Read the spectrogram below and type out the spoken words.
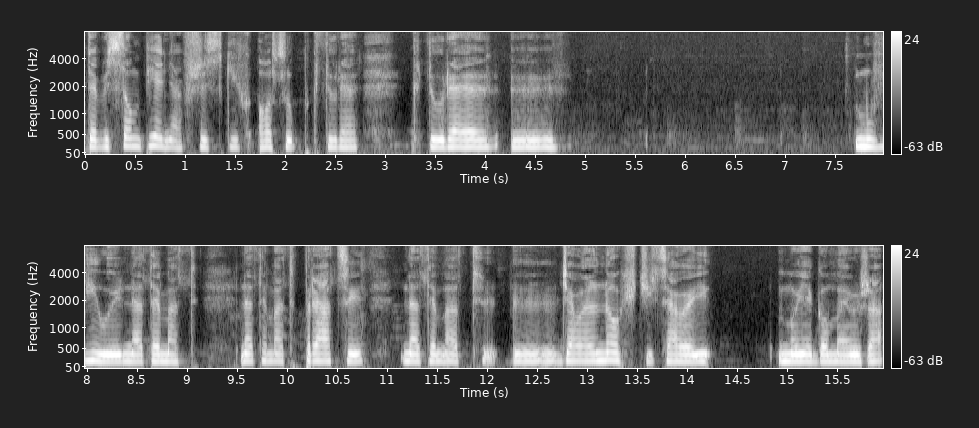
te wystąpienia wszystkich osób, które, które y, mówiły na temat, na temat pracy, na temat y, działalności całej mojego męża.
